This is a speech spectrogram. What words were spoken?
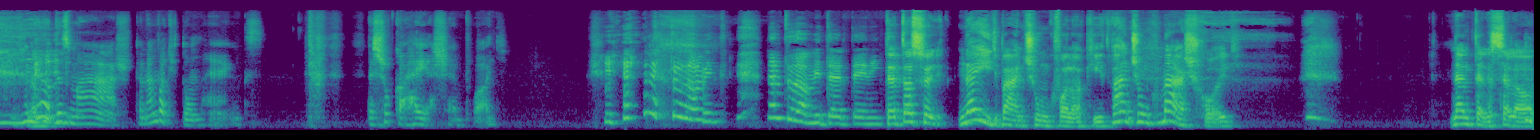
Nem. Jó, ez más. Te nem vagy Tom Hanks. De sokkal helyesebb vagy. tudom, mit, nem tudom, mi történik. Tehát az, hogy ne így bántsunk valakit, bántsunk máshogy. Nem te leszel a,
